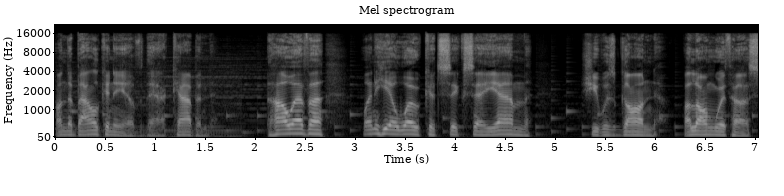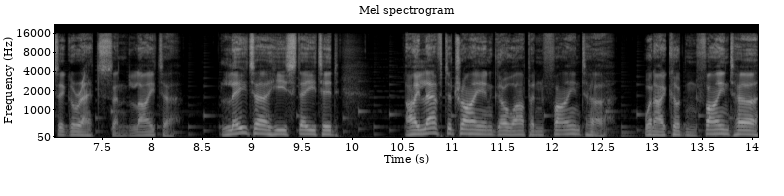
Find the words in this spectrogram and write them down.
on the balcony of their cabin. However, when he awoke at 6 a.m., she was gone, along with her cigarettes and lighter. Later, he stated, I left to try and go up and find her. When I couldn't find her,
